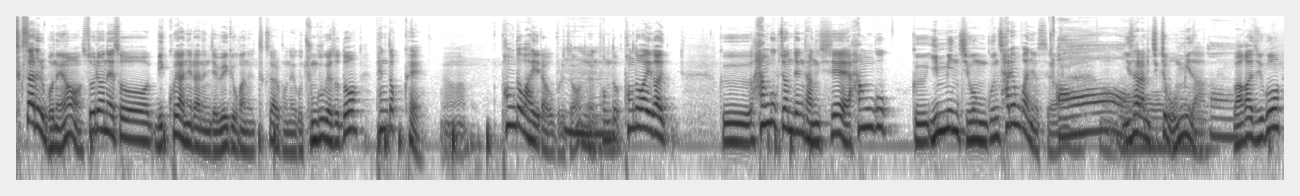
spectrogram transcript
특사를 보내요. 소련에서 미코얀이라는 이제 외교관을 특사를 보내고 중국에서도 팽덕회, 어, 펑더와이라고 부르죠. 음. 네, 펑더, 펑더와이가 그 한국 전쟁 당시에 한국 그 인민지원군 사령관이었어요. 어. 이 사람이 직접 옵니다. 어. 와가지고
